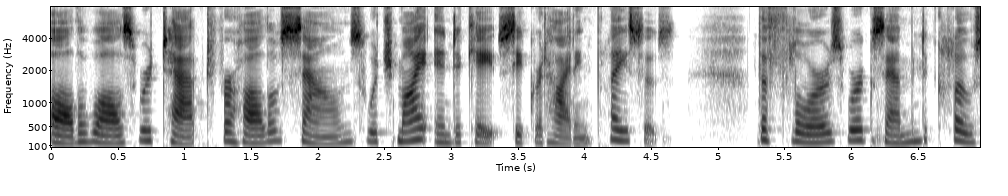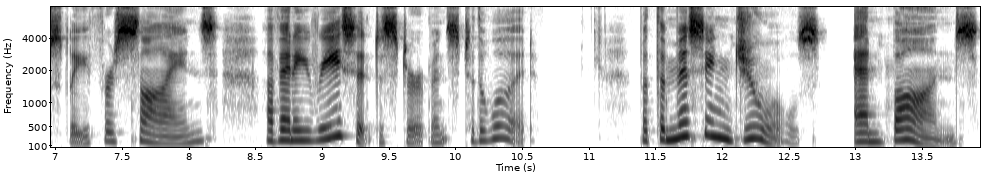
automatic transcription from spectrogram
All the walls were tapped for hollow sounds which might indicate secret hiding places. The floors were examined closely for signs of any recent disturbance to the wood. But the missing jewels and bonds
